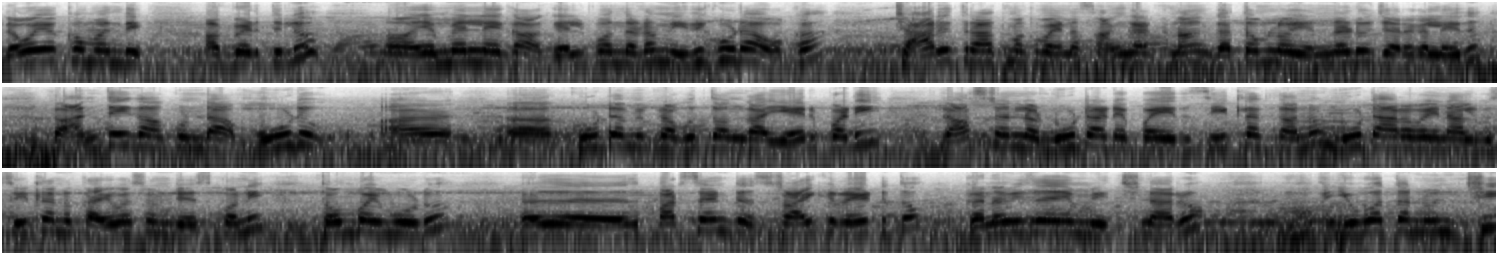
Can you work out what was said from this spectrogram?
ఇరవై ఒక్క మంది అభ్యర్థులు ఎమ్మెల్యేగా గెలుపొందడం ఇది కూడా ఒక చారిత్రాత్మకమైన సంఘటన. గతంలో ఎన్నడూ జరగలేదు. అంతేకాకుండా మూడు కూటమి ప్రభుత్వంగా ఏర్పడి రాష్ట్రంలో నూట డెబ్బై ఐదు సీట్లకు గాను నూట అరవై నాలుగు సీట్లను కైవసం చేసుకొని తొంభై మూడు పర్సెంట్ స్ట్రైక్ రేటుతో ఘన విజయం ఇచ్చినారు. యువత నుంచి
